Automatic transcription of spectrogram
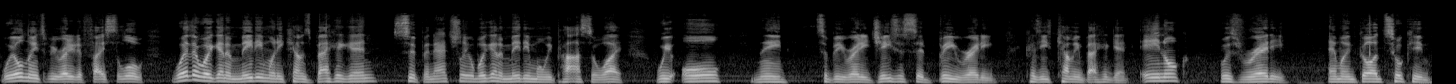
We all need to be ready to face the Lord. Whether we're going to meet him when he comes back again, supernaturally, or we're going to meet him when we pass away, we all need to be ready. Jesus said, Be ready because he's coming back again. Enoch was ready. And when God took him,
